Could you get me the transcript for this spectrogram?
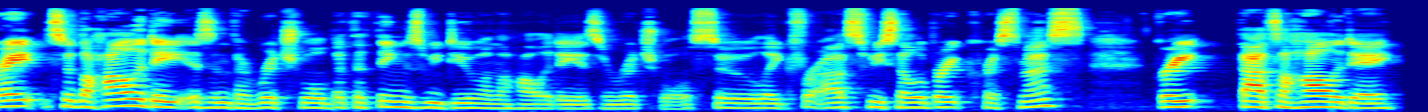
right? So the holiday isn't the ritual, but the things we do on the holiday is a ritual. So, like for us, we celebrate Christmas. Great, that's a holiday.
